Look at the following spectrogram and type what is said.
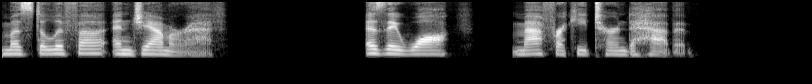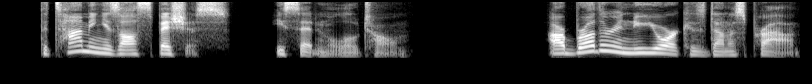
Muzdalifah, and Jamarat. As they walked, Mafraki turned to Habib. The timing is auspicious, he said in a low tone. Our brother in New York has done us proud.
